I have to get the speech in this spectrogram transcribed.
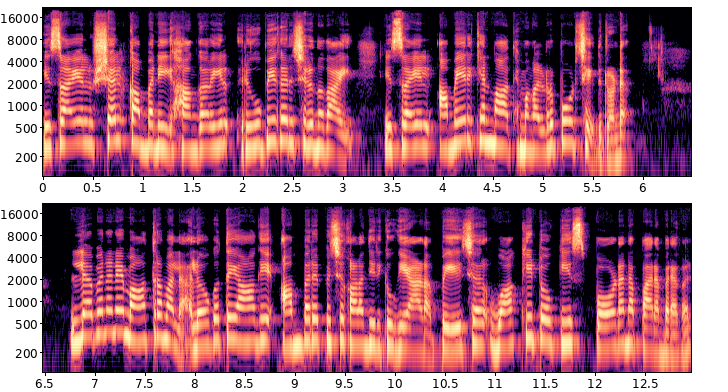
ഇസ്രായേൽ ഷെൽ കമ്പനി ഹംഗറിയിൽ രൂപീകരിച്ചിരുന്നതായി ഇസ്രായേൽ അമേരിക്കൻ മാധ്യമങ്ങൾ റിപ്പോർട്ട് ചെയ്തിട്ടുണ്ട്. ലബനനെ മാത്രമല്ല ലോകത്തെ ആകെ അമ്പരപ്പിച്ച് കളഞ്ഞിരിക്കുകയാണ് പേജർ വാക്കി ടോക്കി സ്ഫോടന പരമ്പരകൾ.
